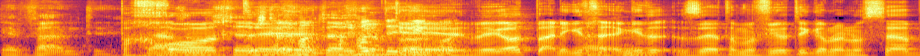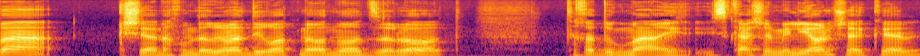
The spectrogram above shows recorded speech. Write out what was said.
הבנתי. פחות, אה. אה, ועוד פעם, אני אגיד לך, אגיד, זה אתה מביא אותי גם לנושא הבא, כשאנחנו מדברים על דירות מאוד מאוד זולות, אתן לך דוגמה, עסקה של מיליון שקל,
